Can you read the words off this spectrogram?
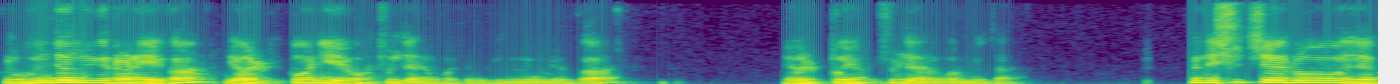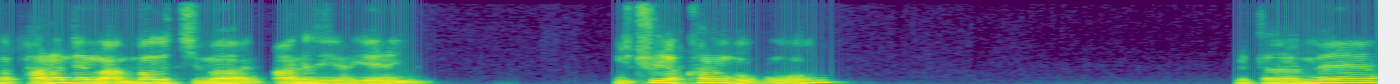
그리고 운전 중이라는 얘가 10번이 얘가 호출되는 거죠. 명료가 10번이 호출되는 겁니다. 근데 실제로 얘가 반환되는 거 안 받았지만 안에서 얘는 이 출력하는 거고 그 다음에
